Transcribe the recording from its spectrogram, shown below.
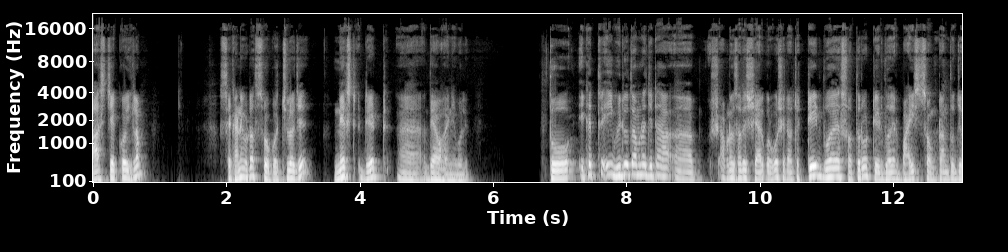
লাস্ট চেক করেছিলাম, সেখানে ওটা শো করছিল যে নেক্সট ডেট দেওয়া হয়নি বলে। তো এক্ষেত্রে এই ভিডিওতে আমরা যেটা আপনাদের সাথে শেয়ার করব, সেটা হচ্ছে টেট দু হাজার সতেরো টেট দু হাজার বাইশ সংক্রান্ত যে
